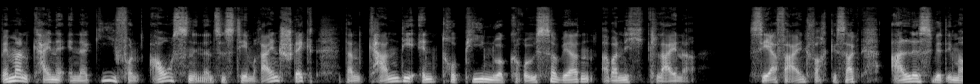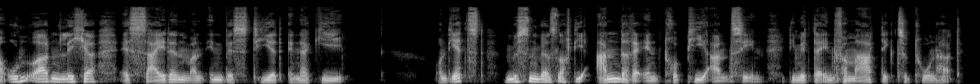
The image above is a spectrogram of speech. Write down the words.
wenn man keine Energie von außen in ein System reinsteckt, dann kann die Entropie nur größer werden, aber nicht kleiner. Sehr vereinfacht gesagt, alles wird immer unordentlicher, es sei denn, man investiert Energie. Und jetzt müssen wir uns noch die andere Entropie ansehen, die mit der Informatik zu tun hat.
